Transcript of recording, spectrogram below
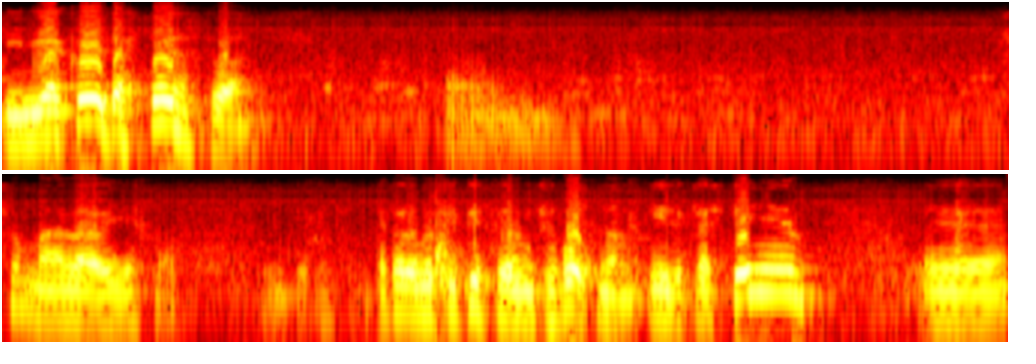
И никакое достоинство э, шумала которое мы приписываем к животным или к растениям, э,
